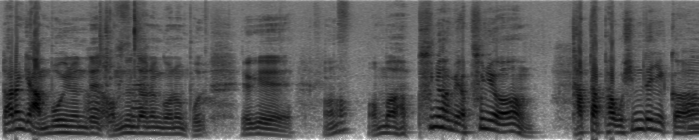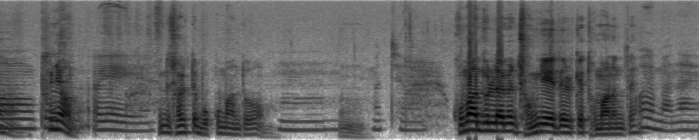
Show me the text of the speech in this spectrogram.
다른 게 안 보이는데 어, 접는다는 거는 보, 여기 어? 엄마 푸념이야 푸념. 답답하고 힘드니까 어, 푸념. 그래서- 예, 예. 근데 절대 못 그만둬. 음, 맞죠. 그만두려면 정리해야 될 게 더 많은데? 어, 많아요.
